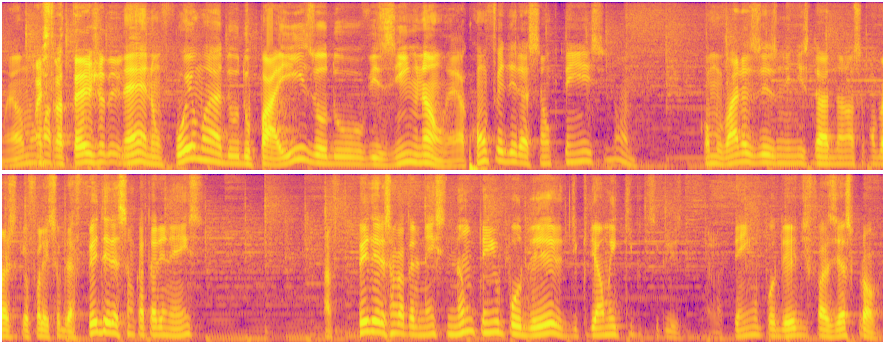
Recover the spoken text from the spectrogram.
não é uma, uma estratégia dele. Né, não foi uma do, do país ou do vizinho, não, é a confederação que tem esse nome. Como várias vezes no início da, da nossa conversa que eu falei sobre a Federação Catarinense, a Federação Catarinense não tem o poder de criar uma equipe de ciclismo. Ela tem o poder de fazer as provas.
